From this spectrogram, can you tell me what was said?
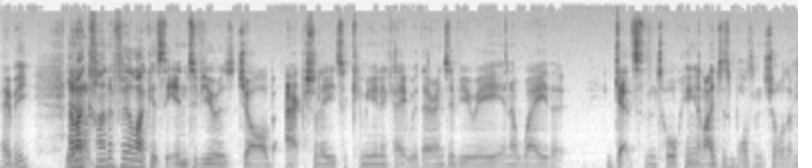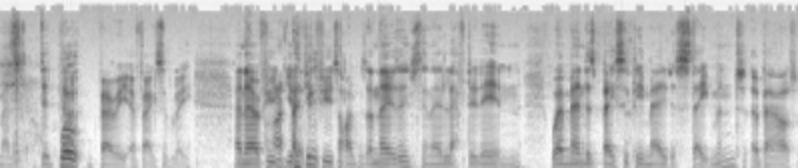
Maybe, and I kind of feel like it's the interviewer's job actually to communicate with their interviewee in a way that gets them talking, and I just wasn't sure that Mendes did that Well- very effectively. And there are a few, you know, think- a few times, and they- it's interesting they left it in where Mendes basically made a statement about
